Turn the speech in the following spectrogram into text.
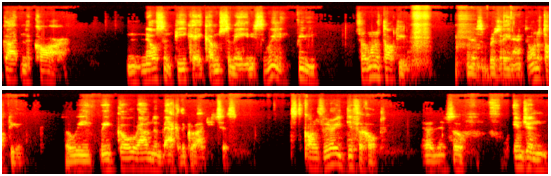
got in the car, Nelson Piquet comes to me and he said, "Really, really, so I want to talk to you." And it's a Brazilian actor. I want to talk to you. So we we go around the back of the garage. He says, "It's. It's very difficult. Uh, so engine.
